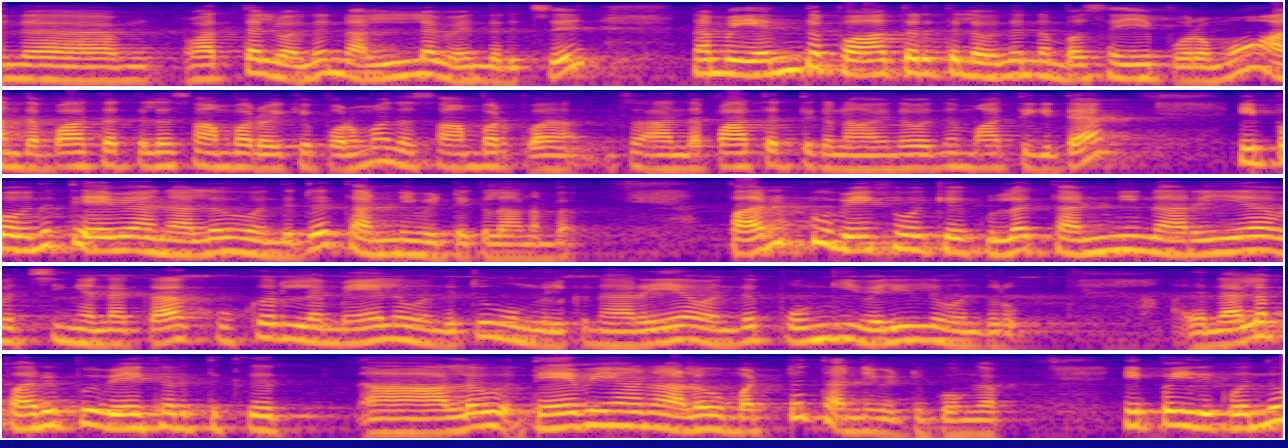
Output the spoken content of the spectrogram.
இந்த வத்தல் வந்து நல்லா வெந்துருச்சு. நம்ம எந்த பாத்திரத்தில் வந்து நம்ம செய்ய போகிறோமோ அந்த பாத்திரத்தில் சாம்பார் வைக்க போகிறோமோ அந்த சாம்பார் அந்த பாத்திரத்துக்கு நான் இதை வந்து மாற்றிக்கிட்டேன் இப்போ வந்து தேவையான அளவு வந்துட்டு தண்ணி விட்டுக்கலாம் நம்ம. பருப்பு வேக வைக்கக்குள்ளே தண்ணி நிறையா வச்சிங்கனாக்கா குக்கரில் மேலே வந்துட்டு உங்களுக்கு நிறையா வந்து பொங்கி வெளியில் வந்துடும் அதனால் பருப்பு வேகிறதுக்கு அளவு தேவையான அளவு மட்டும் தண்ணி விட்டுக்கோங்க. இப்போ இதுக்கு வந்து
